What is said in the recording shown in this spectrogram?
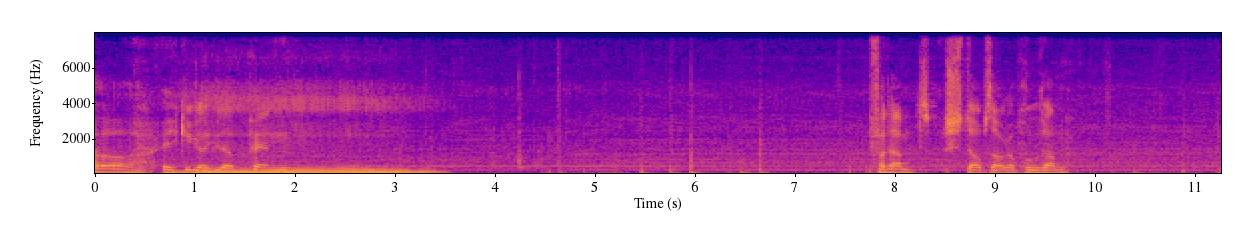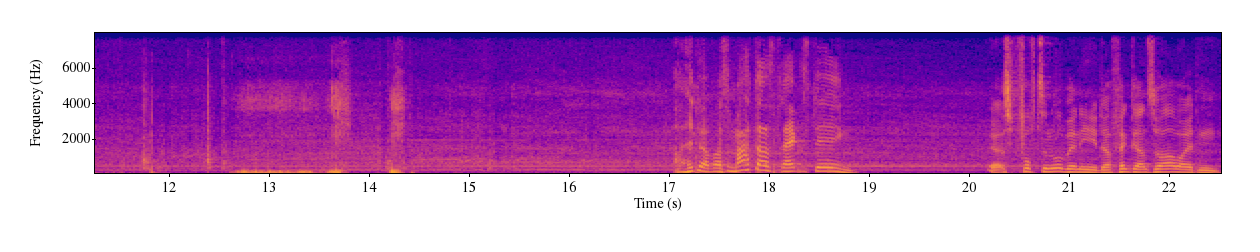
Oh, ich gehe gleich wieder pennen. Verdammt, Staubsaugerprogramm. Alter, was macht das Drecksding? Ja, es ist 15 Uhr, Benny. Da fängt er an zu arbeiten.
